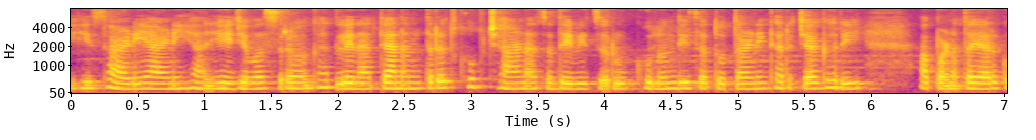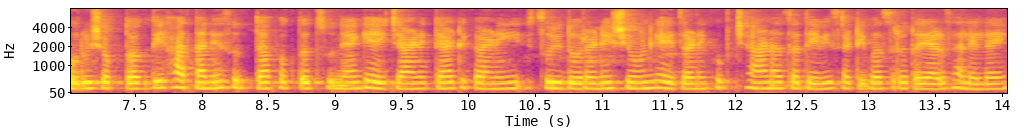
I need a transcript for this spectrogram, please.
ही साडी आणि ह्या हे जे वस्त्र घातले ना त्यानंतरच खूप छान असं देवीचं रूप खुलून दिसत होतं आणि घरच्या घरी आपण तयार करू शकतो. अगदी हाताने सुद्धा फक्त चुन्या घ्यायच्या आणि त्या ठिकाणी सुई दोराने शिवून घ्यायचं आणि खूप छान असं देवीसाठी वस्त्र तयार झालेलं आहे.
